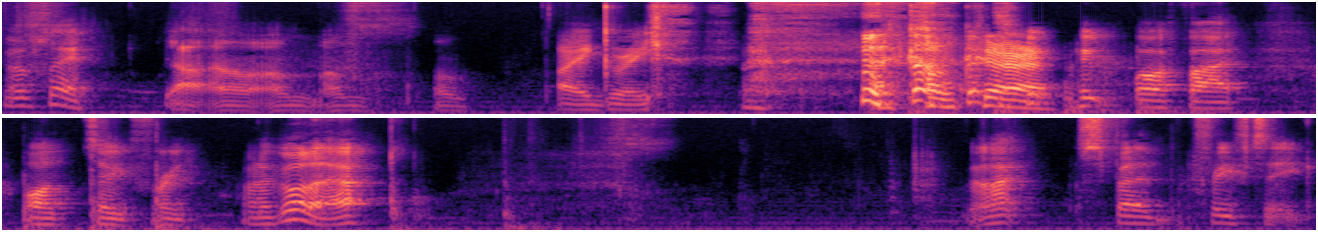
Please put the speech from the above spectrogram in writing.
You know what I'm saying? yeah, I- I'm, I'm, I'm, I agree. I concur. Two, three, four, five. One, two, three. I'm gonna go there. Alright, spend three fatigue.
